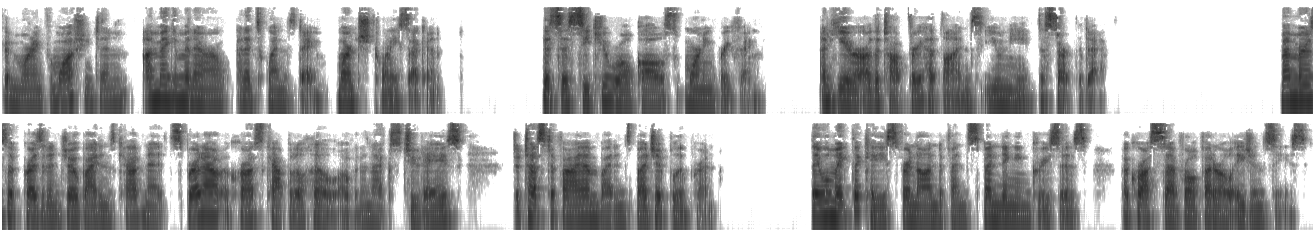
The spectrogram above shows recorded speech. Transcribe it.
Good morning from Washington. I'm Megan Mineiro, and it's Wednesday, March 22nd. This is CQ Roll Call's morning briefing, and here are the top three headlines you need to start the day. Members of President Joe Biden's cabinet spread out across Capitol Hill over the next two days to testify on Biden's budget blueprint. They will make the case for non-defense spending increases across several federal agencies.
